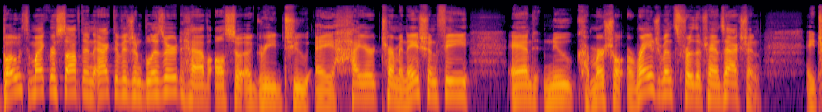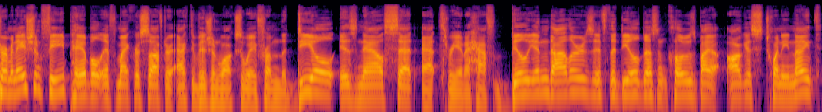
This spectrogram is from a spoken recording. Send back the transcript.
Both Microsoft and Activision Blizzard have also agreed to a higher termination fee and new commercial arrangements for the transaction. A termination fee payable if Microsoft or Activision walks away from the deal is now set at $3.5 billion if the deal doesn't close by August 29th,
